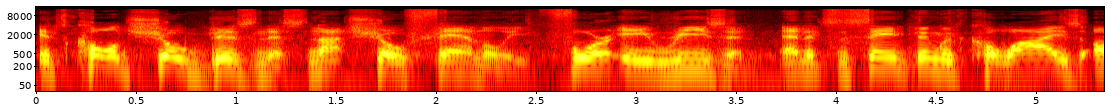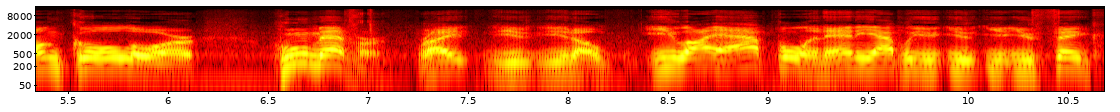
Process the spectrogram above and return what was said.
it's called show business, not show family, for a reason. And it's the same thing with Kawhi's uncle or whomever, right? You, you know, Eli Apple and Annie Apple, you, you, you think,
